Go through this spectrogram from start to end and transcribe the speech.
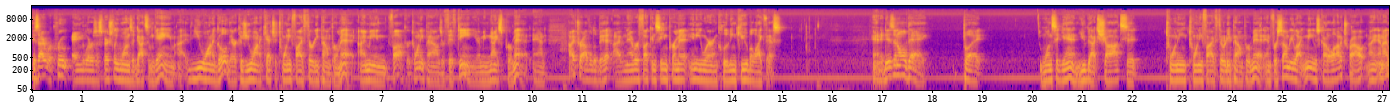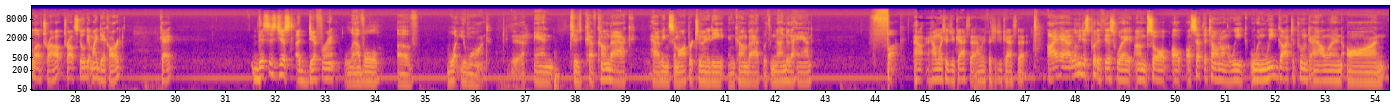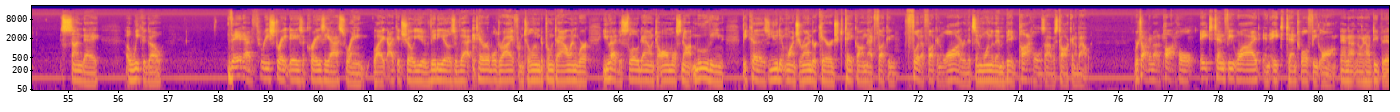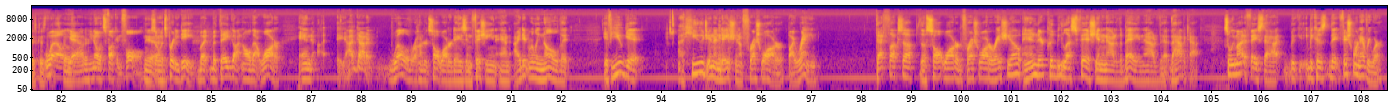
as I recruit anglers, especially ones that got some game, you want to go there because you want to catch a 25, 30 pound permit. I mean, fuck, or 20 pounds or 15. I mean, nice permit. And I've traveled a bit. I've never fucking seen permit anywhere, including Cuba, like this. And it isn't all day, but once again, you got shots at 20, 25, 30 pound permit. And for somebody like me who's caught a lot of trout, and I, and I love trout, trout still get my dick hard. Okay. This is just a different level of what you want. yeah. And to have come back having some opportunity and come back with none to the hand, fuck. How, how much did you cast that? How many fish did you cast that? I had, let me just put it this way. Um, so I'll, I'll, I'll set the tone on the week. When we got to Punta Allen on Sunday, a week ago, they had had three straight days of crazy ass rain. Like I could show you videos of that terrible drive from Tulum to Punta Allen where you had to slow down to almost not moving because you didn't want your undercarriage to take on that fucking foot of fucking water that's in one of them big potholes I was talking about. We're talking about a pothole 8 to 10 feet wide and 8 to 10, 12 feet long. And not knowing how deep it is because Well, yeah, you know it's fucking full, Yeah. so it's pretty deep. But but they'd gotten all that water, and I, I've got a well over hundred saltwater days in fishing, and I didn't really know that if you get a huge inundation of fresh water by rain, that fucks up the saltwater to freshwater ratio, and there could be less fish in and out of the bay and out of the, the habitat. So we might have faced that because the fish weren't everywhere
